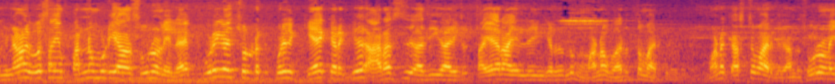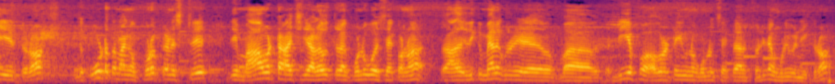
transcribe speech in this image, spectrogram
இதனால் விவசாயம் பண்ண முடியாத சூழ்நிலையில் குறைகள் சொல்கிறதுக்கு குறைகள் கேட்கறதுக்கு அரசு அதிகாரிகள் தயாராக இல்லைங்கிறது வந்து மன வருத்தமாக இருக்குது. மன கஷ்டமாக இருக்குது. அந்த சூழ்நிலை இருக்கிறோம். இந்த கூட்டத்தை நாங்கள் புறக்கணிச்சுட்டு இது மாவட்ட ஆட்சியர் அளவுக்கு கொண்டு போய் சேர்க்கணும். அது இதுக்கு மேலே டிஎஃப்ஓ அவர்கிட்டையும் கொண்டு சேர்க்கலாம்னு சொல்லி நாங்கள் முடிவு பண்ணிக்கிறோம்.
